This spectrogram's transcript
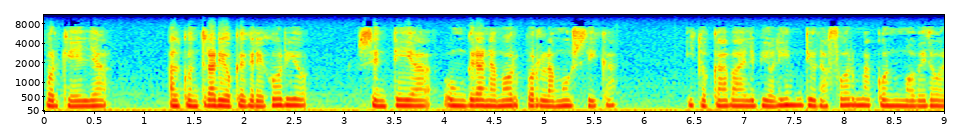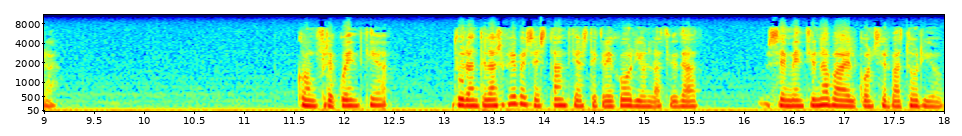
porque ella, al contrario que Gregorio, sentía un gran amor por la música y tocaba el violín de una forma conmovedora. Con frecuencia durante las breves estancias de Gregorio en la ciudad, se mencionaba el conservatorio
